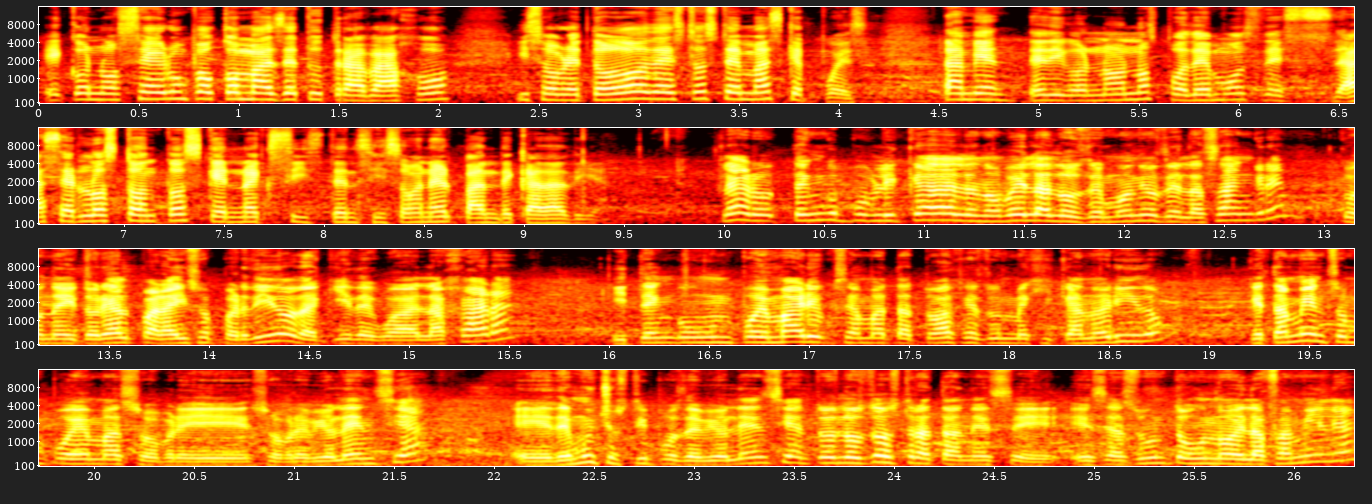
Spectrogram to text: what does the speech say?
eh, conocer un poco más de tu trabajo y sobre todo de estos temas que pues también, te digo, no nos podemos hacer los tontos que no existen si son el pan de cada día. Claro, tengo publicada la novela Los demonios de la sangre con editorial Paraíso Perdido de aquí de Guadalajara y tengo un poemario que se llama Tatuajes de un mexicano herido, que también son poemas sobre, sobre violencia, eh, de muchos tipos de violencia. Entonces los dos tratan ese, ese asunto, uno de la familia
